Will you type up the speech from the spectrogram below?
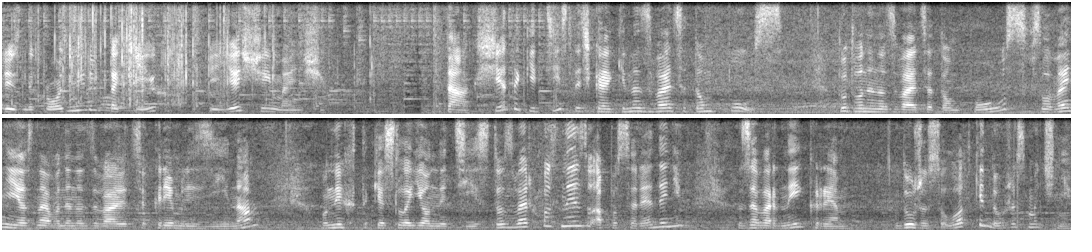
різних розмірів, таких, і є ще й менші. Так, ще такі тістечка, які називаються томпус. Тут вони називаються томпус. В Словенії, я знаю, вони називаються крем-резіна. У них таке слойоне тісто зверху знизу, а посередині заварний крем. Дуже солодкі, дуже смачні.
